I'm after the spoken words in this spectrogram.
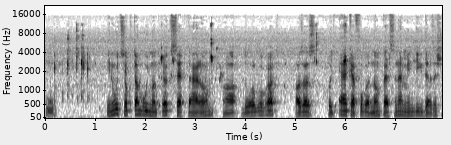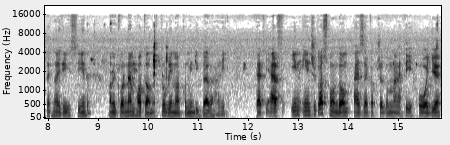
Hú. Én úgy szoktam, úgymond acceptálom a dolgokat, azaz, hogy el kell fogadnom, persze nem mindig, de az esetek nagy részén, amikor nem hatalmas probléma, akkor mindig beválik. Tehát elf- én, én csak azt mondom ezzel kapcsolatban, Máté, hogy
